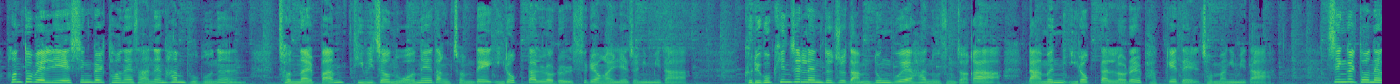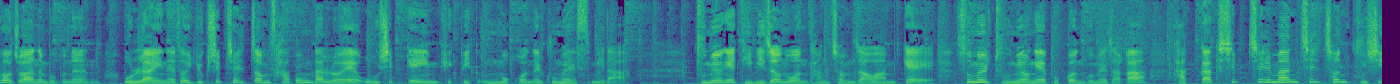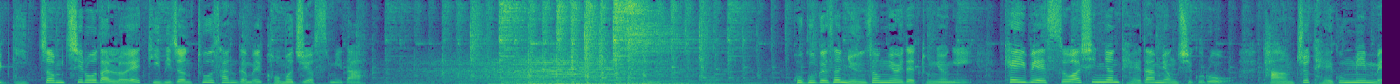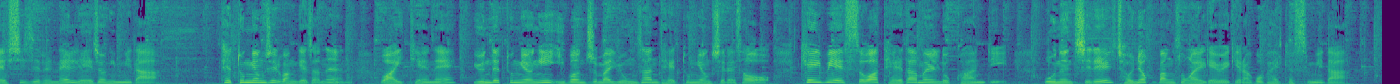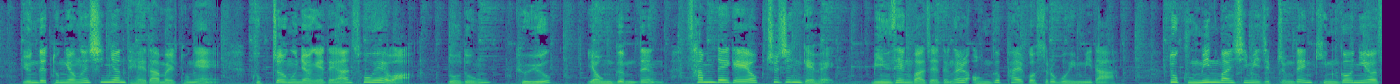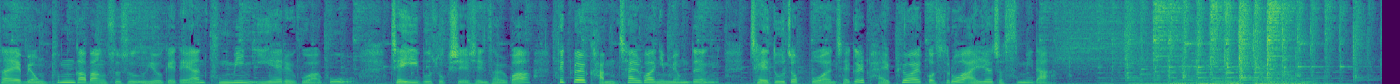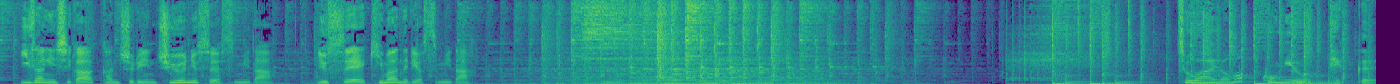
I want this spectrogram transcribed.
헌터밸리의 싱글턴에 사는 한 부부는 전날 밤 디비전 1에 당첨돼 1억 달러를 수령할 예정입니다. 그리고 퀸즐랜드주 남동부의 한 우승자가 남은 1억 달러를 받게 될 전망입니다. 싱글턴에 거주하는 부부는 온라인에서 67.40달러의 50게임 퀵픽 응모권을 구매했습니다. 두 명의 디비전 1 당첨자와 함께 22명의 복권 구매자가 각각 17만 7,092.75달러의 디비전 2 상금을 거머쥐었습니다. 고국에선 윤석열 대통령이 KBS와 신년 대담 형식으로 다음 주 대국민 메시지를 낼 예정입니다. 대통령실 관계자는 YTN에 윤 대통령이 이번 주말 용산 대통령실에서 KBS와 대담을 녹화한 뒤 오는 7일 저녁 방송할 계획이라고 밝혔습니다. 윤 대통령은 신년 대담을 통해 국정 운영에 대한 소회와 노동, 교육, 연금 등 3대 개혁 추진 계획, 민생 과제 등을 언급할 것으로 보입니다. 또 국민 관심이 집중된 김건희 여사의 명품 가방 수수 의혹에 대한 국민 이해를 구하고 제2부속실 신설과 특별 감찰관 임명 등 제도적 보완책을 발표할 것으로 알려졌습니다. 이상 이 시각 간추린 주요 뉴스였습니다. 뉴스의 김하늘이었습니다. 좋아요, 공유, 댓글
